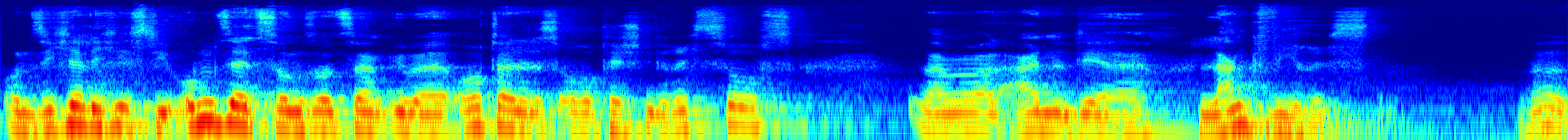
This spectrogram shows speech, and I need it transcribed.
Und sicherlich ist die Umsetzung sozusagen über Urteile des Europäischen Gerichtshofs, sagen wir mal, eine der langwierigsten. Ne?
